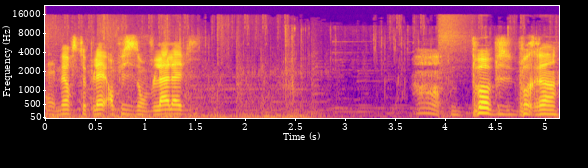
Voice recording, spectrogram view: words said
Allez, meurs s'il te plaît. En plus, ils ont v'là la vie. Oh, Bob's Brain.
